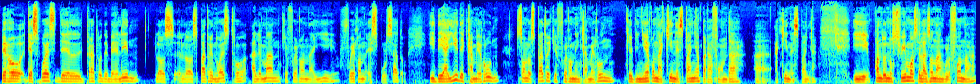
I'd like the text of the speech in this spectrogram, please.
Pero después del Trato de Berlín, los, los padres nuestros alemán que fueron allí fueron expulsados. Y de allí, de Camerún, son los padres que fueron en Camerún, que vinieron aquí en España para fundar uh, aquí en España. Y cuando nos fuimos de la zona anglofona,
